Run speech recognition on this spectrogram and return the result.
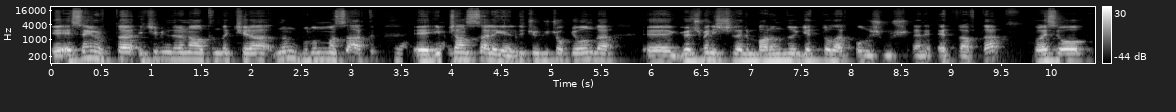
E, Esenyurt'ta 2000 liranın altında kiranın bulunması artık e, imkansız hale geldi. Çünkü çok yoğun da e, göçmen işçilerin barındığı gettolar oluşmuş yani etrafta. Dolayısıyla o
